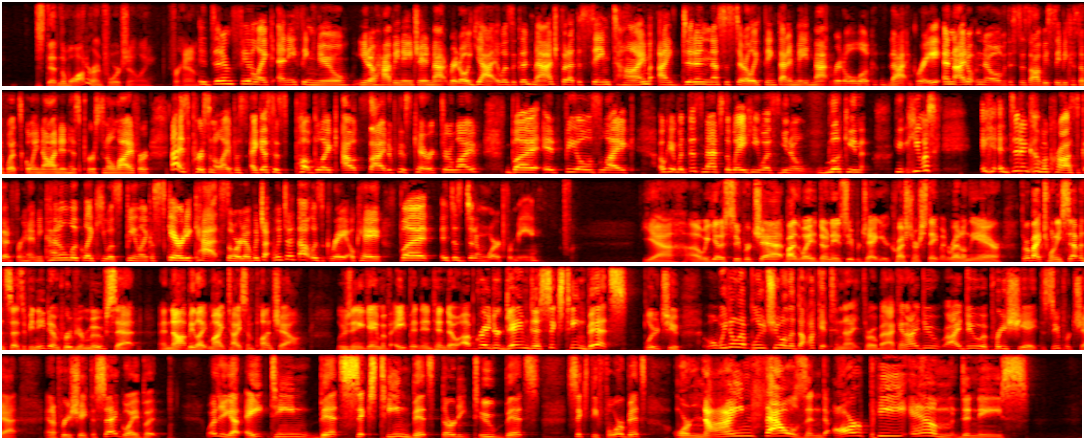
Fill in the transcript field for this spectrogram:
just dead in the water, unfortunately for him. It didn't feel like anything new, you know, having AJ and Matt Riddle. Yeah, it was a good match, but at the same time, I didn't necessarily think that it made Matt Riddle look that great. And I don't know if this is obviously because of what's going on in his personal life or not his personal life, but I guess his public outside of his character life. But it feels like, okay, with this match, the way he was, you know, looking, he, he was it didn't come across good for him. He kind of looked like he was being like a scaredy cat sort of, which I, which I thought was great, okay, but it just didn't work for me. Yeah, uh, we get a super chat. By the way, donate a super chat, get your question or statement read on the air. Throwback 27 says if you need to improve your move set and not be like Mike Tyson Punch Out, losing a game of 8 bit Nintendo, upgrade your game to 16 bits. Blue Chew. Well, we don't have Blue Chew on the docket tonight, Throwback, and I do I do appreciate the super chat and appreciate the segue, but whether you got 18 bits, 16 bits, 32 bits, 64 bits, or 9,000 RPM, Denise.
